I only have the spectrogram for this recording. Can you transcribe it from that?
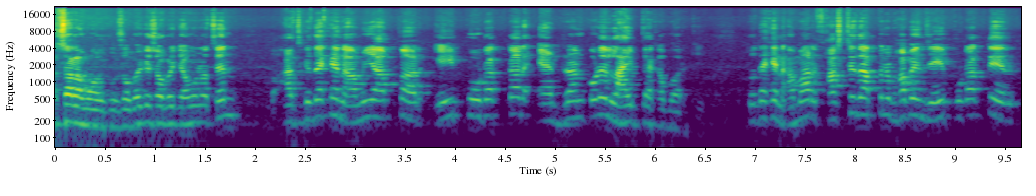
আসসালামু আলাইকুম। সবাইকে, সবাই কেমন আছেন? আজকে দেখেন, আমি আপনার এই প্রোডাক্টটার অ্যাড রান করে লাইভ দেখাবো আর কি। তো দেখেন, আমার ফার্স্টে আপনারা ভাবেন যে এই প্রোডাক্টের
